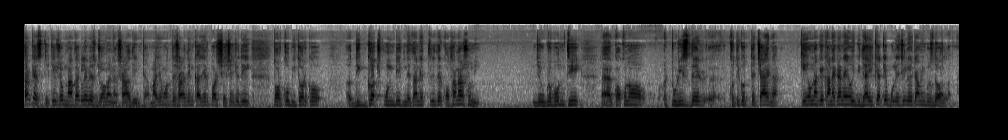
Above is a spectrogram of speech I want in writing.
সার্কাস্টিক এইসব না থাকলে বেশ জমে না সারাদিনটা। মাঝে মধ্যে সারাদিন কাজের পর শেষে যদি তর্ক বিতর্ক, দিগ্গজ পণ্ডিত নেতা নেত্রীদের কথা না শুনি, যে উগ্রপন্থী কখনো ট্যুরিস্টদের ক্ষতি করতে চায় না, কে ওনাকে কানে কানে ওই বিধায়িকাকে বলেছিল এটা আমি বুঝতে পারলাম না।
